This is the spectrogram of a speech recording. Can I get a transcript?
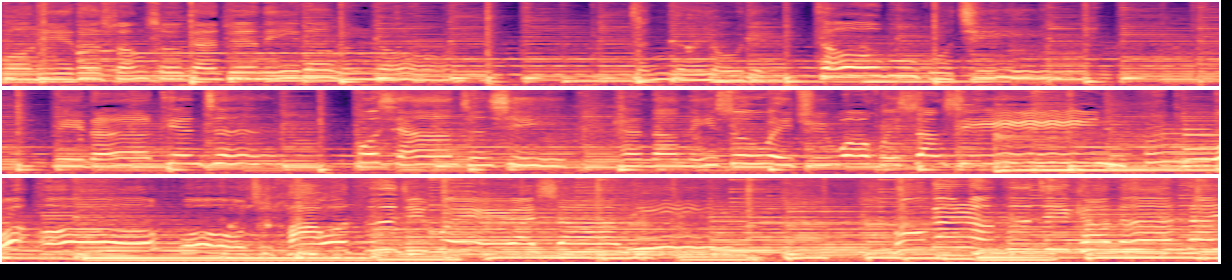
握你的双手，感觉你的温我想珍惜。看到你受委屈，我会伤心。哦哦哦，只怕我自己会爱上你，不敢让自己靠得太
